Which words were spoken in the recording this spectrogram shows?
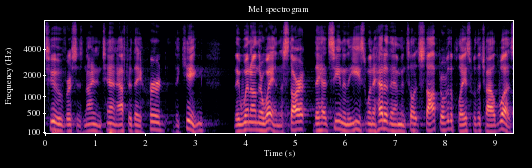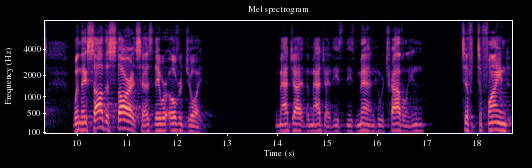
2, verses 9 and 10, after they heard the king, they went on their way, and the star they had seen in the east went ahead of them until it stopped over the place where the child was. When they saw the star, it says, they were overjoyed. The Magi, the Magi these, these men who were traveling to, to find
